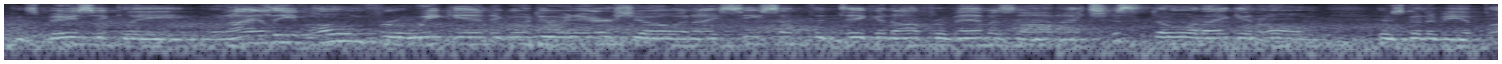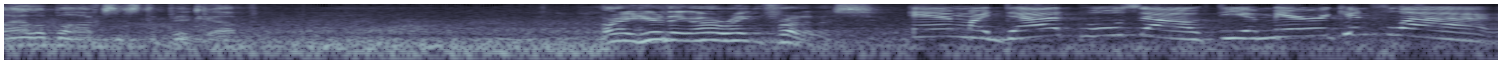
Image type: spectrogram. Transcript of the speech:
Because basically, when I leave home for a weekend to go do an air show and I see something taken off from Amazon, I just know when I get home there's going to be a pile of boxes to pick up. All right, here they are right in front of us. And my dad pulls out the American flag.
